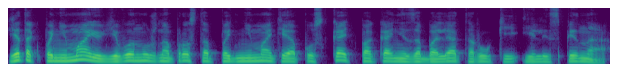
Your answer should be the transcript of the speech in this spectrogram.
Я так понимаю, его нужно просто поднимать и опускать, пока не заболят руки или спина.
